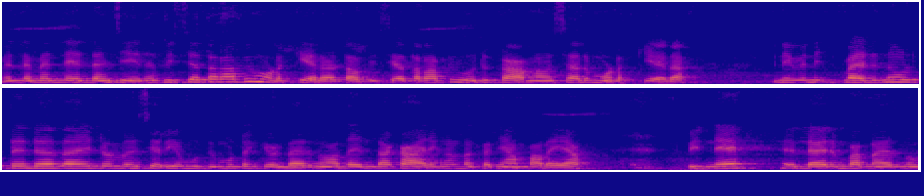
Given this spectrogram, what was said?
മെല്ലെ മെല്ലെ എല്ലാം ചെയ്ത് ഫിസിയോതെറാപ്പി മുടക്കിയല്ല കേട്ടോ. ഫിസിയോതെറാപ്പി ഒരു കാരണവശാലും മുടക്കിയല്ല പിന്നെ ഇവന് മരുന്ന് കൊടുത്തതിന്റേതായിട്ടുള്ള ചെറിയ ബുദ്ധിമുട്ടൊക്കെ ഉണ്ടായിരുന്നു. അതെന്താ കാര്യങ്ങൾ എന്നൊക്കെ ഞാൻ പറയാം. പിന്നെ എല്ലാവരും പറഞ്ഞായിരുന്നു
